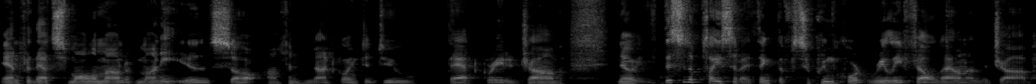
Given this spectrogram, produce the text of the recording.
and for that small amount of money is uh, often not going to do that great a job. Now, this is a place that I think the Supreme Court really fell down on the job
